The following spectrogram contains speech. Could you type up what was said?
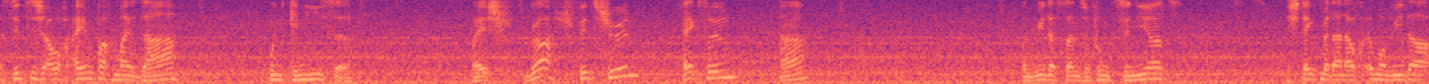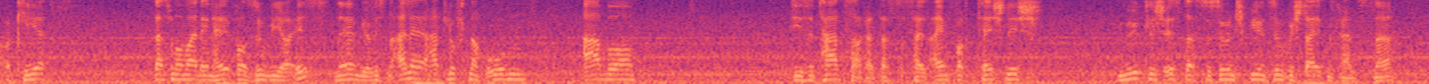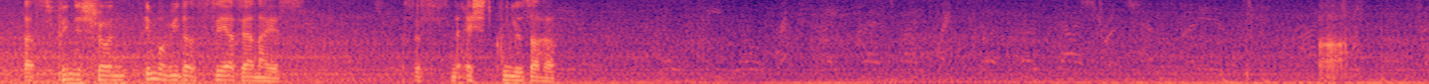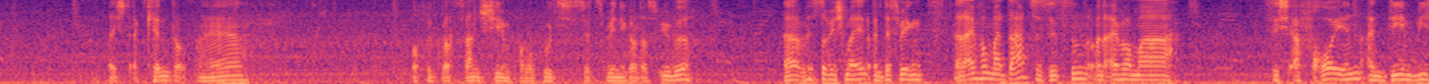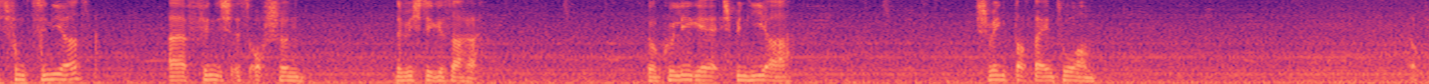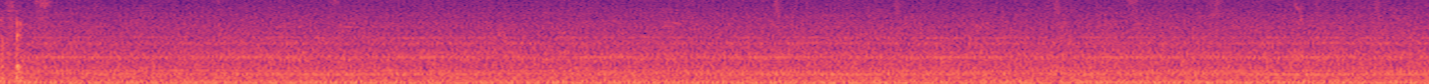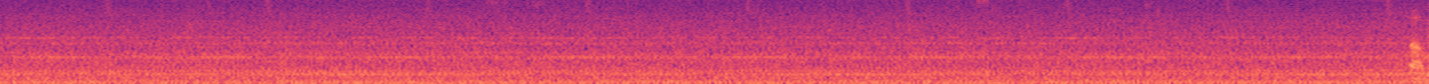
Sitze ich auch einfach mal da und genieße. Weil ich, ja, ich finde es schön. Häckseln. Ja. Und wie das dann so funktioniert. Ich denke mir dann auch immer wieder, okay, lassen wir mal den Helfer so wie er ist. Ne? Wir wissen alle, er hat Luft nach oben. Aber diese Tatsache, dass das halt einfach technisch möglich ist, dass du so ein Spiel so gestalten kannst, ne? das finde ich schon immer wieder sehr, sehr nice. Das ist eine echt coole Sache. Vielleicht erkennt er... Äh, doch rückwärts ranschieben. Aber gut, ist jetzt weniger das Übel. Ja, wisst ihr, wie ich meine? Und deswegen dann einfach mal da zu sitzen und einfach mal sich erfreuen an dem, wie es funktioniert, äh, finde ich, ist auch schon eine wichtige Sache. So, Kollege, ich bin hier. Schwenkt doch dein Turm. Ja, perfekt.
